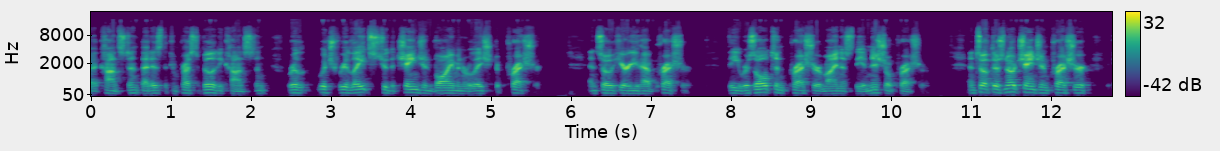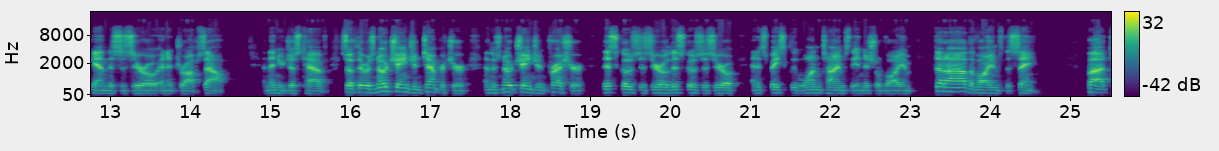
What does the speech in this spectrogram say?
uh, constant, that is the compressibility constant, re which relates to the change in volume in relation to pressure. And so here you have pressure. The resultant pressure minus the initial pressure. And so if there's no change in pressure, again, this is zero and it drops out. And then you just have, so if there was no change in temperature and there's no change in pressure, this goes to zero, this goes to zero, and it's basically one times the initial volume. Ta-da, the volume's the same. But,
